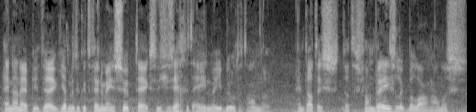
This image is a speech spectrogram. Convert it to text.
En dan heb je, je hebt natuurlijk het fenomeen subtekst, dus je zegt het een, maar je bedoelt het ander. En dat is, dat is van wezenlijk belang. Anders,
